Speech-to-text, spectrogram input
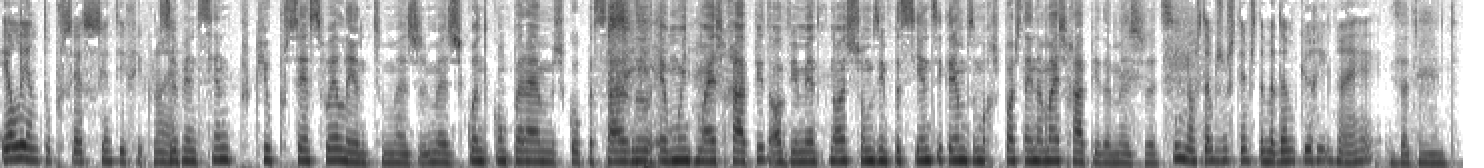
é lento o processo científico, não é? Sabendo sempre que o processo é lento, mas, mas quando comparamos com o passado Sim. é muito mais rápido. Obviamente nós somos impacientes e queremos uma resposta ainda mais rápida, mas... Sim, nós estamos nos tempos da Madame Curie, não é? Exatamente.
